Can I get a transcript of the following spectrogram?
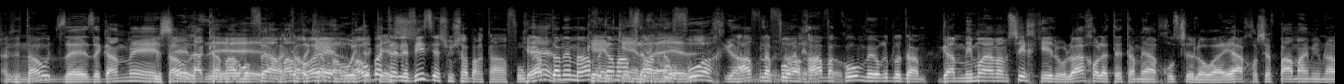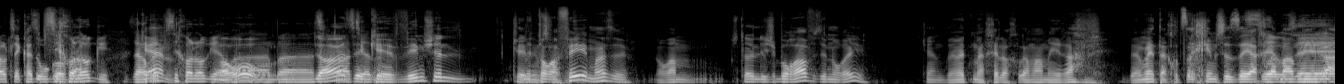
שזה טעות. זה זה גם אה, זה שאלה זה- כמה הרופא אמר וכמה הוא ראו התעקש. בטלוויזיה שהוא שבר את האף הוא כן. גם דמם מהאף כן, וגם כן, שלו זה- נפוח גם. האף זה לא נפוח נראה האף טוב. עקום ויורד לו דם גם אם הוא היה ממשיך, כאילו, הוא לא יכול לתת את המאה אחוז שלו, הוא היה חושב פעמיים אם לעלות זה לכדור גובה. פסיכולוגי. זה הרבה כן, פסיכולוגיה ברור. ב- לא בסיטואציה זה הזאת. כאבים של מטורפים מה זה נורא, שאתה לשבור אף זה נוראי כן, באמת מאחל לו החלמה מהירה. באמת, אנחנו צריכים שזה יהיה החלמה זה- מהירה.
